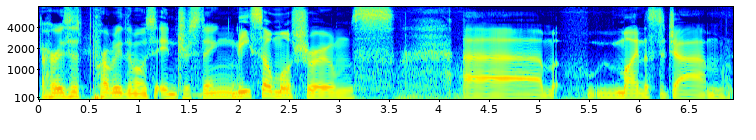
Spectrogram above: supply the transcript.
hers is probably the most interesting. miso mushrooms um minus the jam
